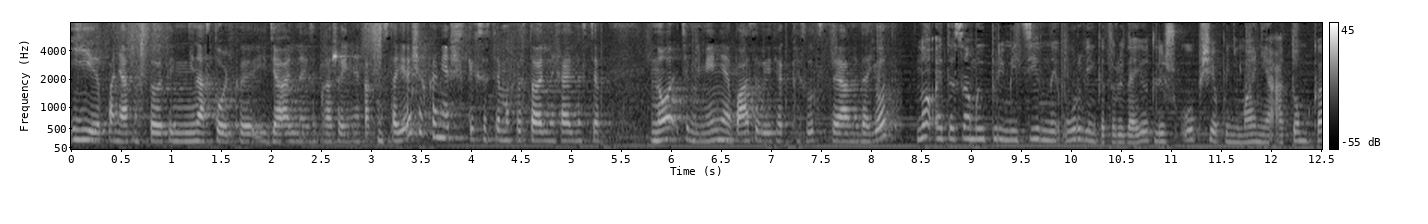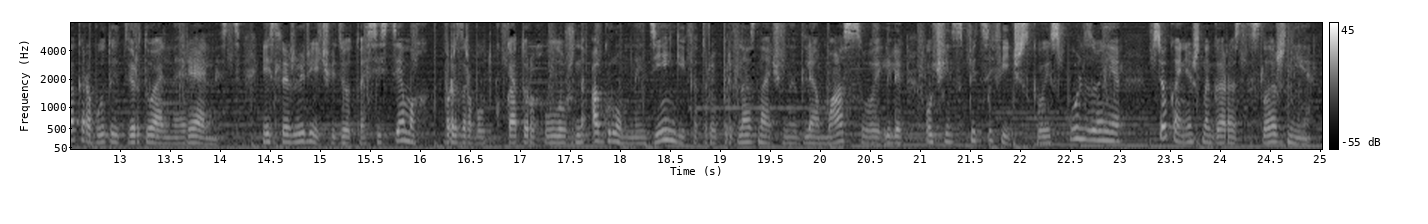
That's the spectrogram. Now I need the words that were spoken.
И понятно, что это не настолько идеальное изображение, как в настоящих коммерческих системах виртуальной реальности, но, тем не менее, базовый эффект присутствия она дает. Но это самый примитивный уровень, который дает лишь общее понимание о том, как работает виртуальная реальность. Если же речь идет о системах, в разработку которых вложены огромные деньги, которые предназначены для массового или очень специфического использования, все, конечно, гораздо сложнее –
